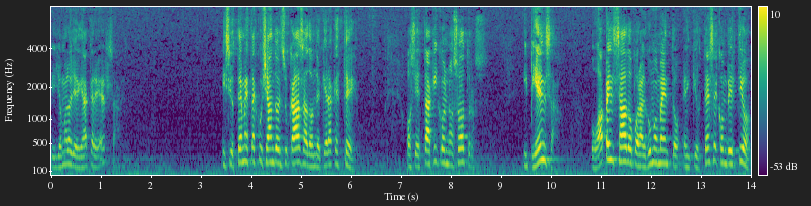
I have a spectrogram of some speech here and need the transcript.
y yo me lo llegué a creer, ¿sabes? Y si usted me está escuchando en su casa, donde quiera que esté, o si está aquí con nosotros y piensa, o ha pensado por algún momento en que usted se convirtió,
